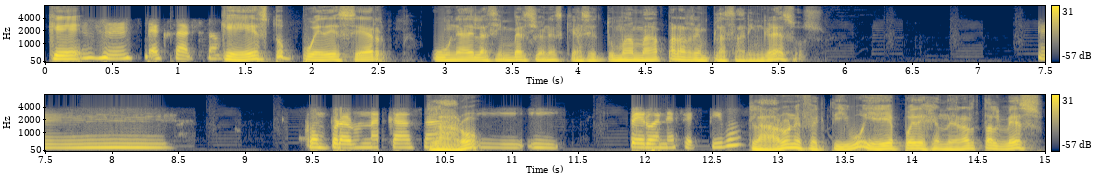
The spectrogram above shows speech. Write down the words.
Que, Exacto. que esto puede ser una de las inversiones que hace tu mamá para reemplazar ingresos. Mm, comprar una casa claro. y, pero en efectivo. Claro, en efectivo y ella puede generar tal vez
